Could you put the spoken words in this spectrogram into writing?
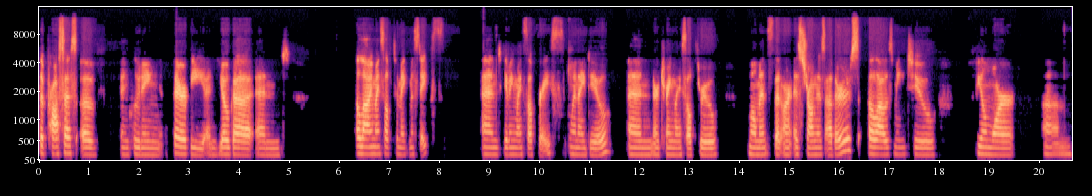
the process of including therapy and yoga and allowing myself to make mistakes and giving myself grace when I do and nurturing myself through moments that aren't as strong as others allows me to feel more um,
